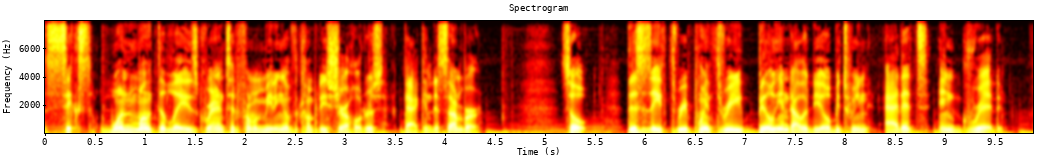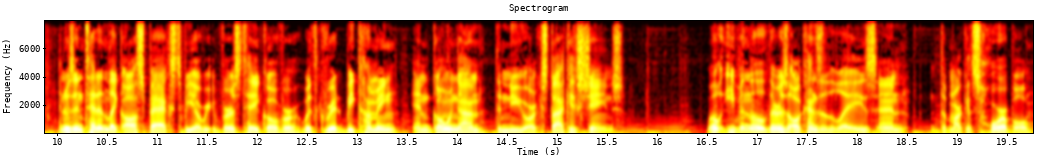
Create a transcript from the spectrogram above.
six one month delays granted from a meeting of the company's shareholders back in December. So, this is a $3.3 billion deal between Adit and Griid. And it was intended, like all SPACs, to be a reverse takeover, with Griid becoming and going on the New York Stock Exchange. Well, even though there's all kinds of delays and the market's horrible,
